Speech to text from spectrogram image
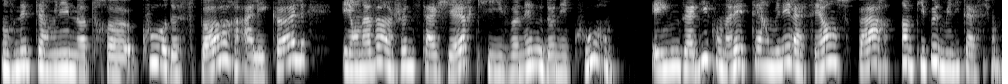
On venait de terminer notre cours de sport à l'école et on avait un jeune stagiaire qui venait nous donner cours et il nous a dit qu'on allait terminer la séance par un petit peu de méditation.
